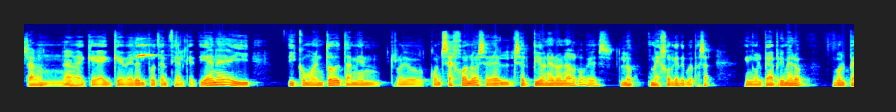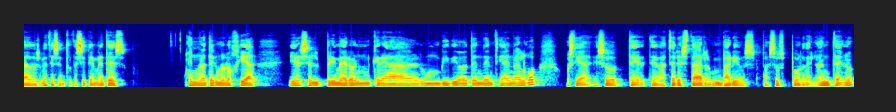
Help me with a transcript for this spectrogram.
Claro, Mm, claro. Hay, que, hay que ver el potencial que tiene y, y como en todo, también rollo consejo, ¿no? Ser, el, ser pionero en algo es lo mejor que te puede pasar. Quien golpea primero, golpea dos veces. Entonces, si te metes en una tecnología y eres el primero en crear un vídeo tendencia en algo, hostia, eso te, te va a hacer estar varios pasos por delante, ¿no?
